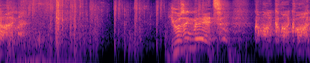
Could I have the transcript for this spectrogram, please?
Time! Using meds! Come on, come on, come on!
